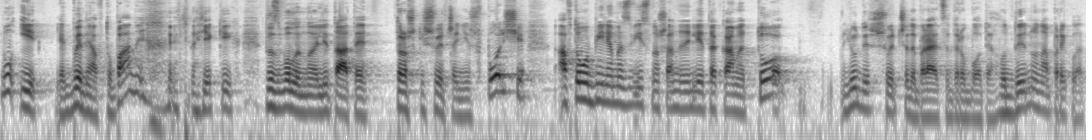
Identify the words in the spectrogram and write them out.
Ну і якби не автобани, на яких дозволено літати трошки швидше, ніж в Польщі, автомобілями, звісно ж, а не літаками, то люди швидше добираються до роботи. Годину, наприклад.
